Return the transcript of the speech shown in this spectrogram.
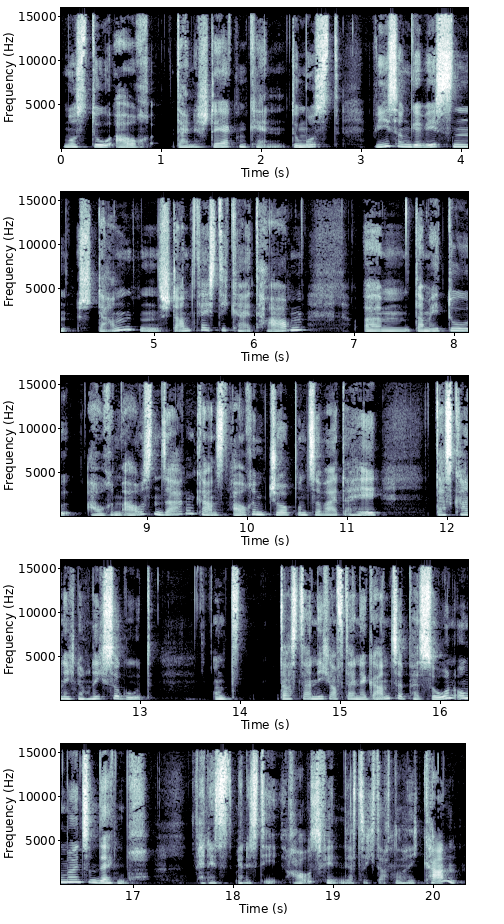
musst du auch deine Stärken kennen. Du musst wie so einen gewissen Standen, Standfestigkeit haben, ähm, damit du auch im Außen sagen kannst, auch im Job und so weiter, hey, das kann ich noch nicht so gut. Und das dann nicht auf deine ganze Person ummünzen und denken, boah, wenn jetzt, wenn jetzt die rausfinden, dass ich das noch nicht kann.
